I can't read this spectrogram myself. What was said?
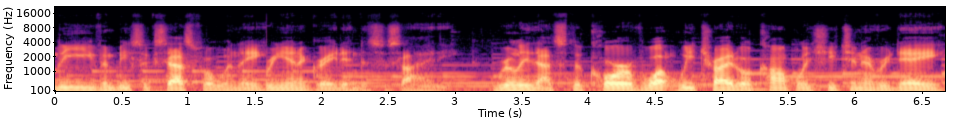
leave and be successful when they reintegrate into society. Really that's the core of what we try to accomplish each and every day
